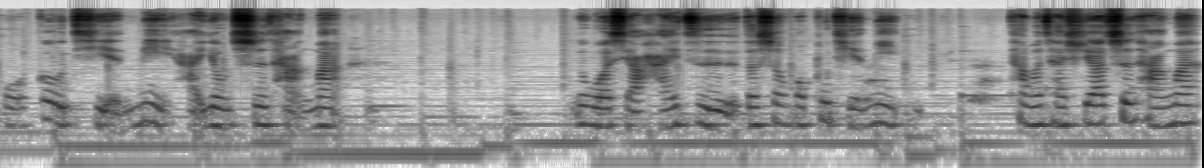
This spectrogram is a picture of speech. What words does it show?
活够甜蜜，还用吃糖吗？如果小孩子的生活不甜蜜，他们才需要吃糖吗？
